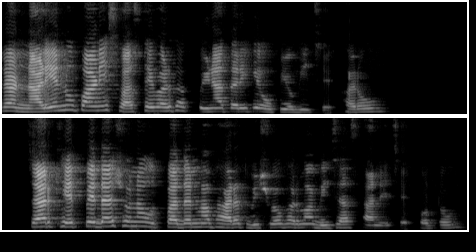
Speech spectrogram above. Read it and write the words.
ત્રણ, નાળિયેરનું પાણી સ્વાસ્થ્યવર્ધક પીણા તરીકે ઉપયોગી છે. ખરું. ચાર, ખેત પેદાશોના ઉત્પાદનમાં ભારત વિશ્વભરમાં બીજા સ્થાને છે. ખોટું.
